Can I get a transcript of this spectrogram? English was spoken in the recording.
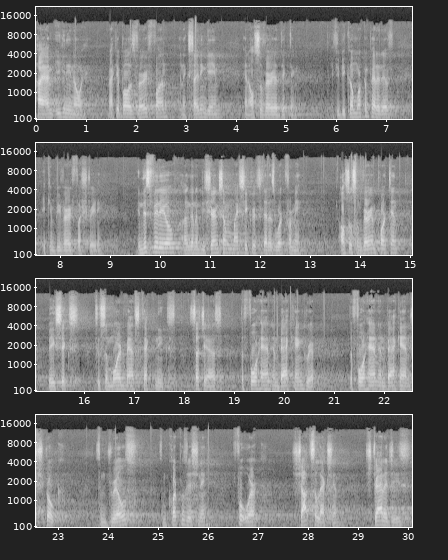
Hi, I'm Egan Inoue. Racquetball is very fun and exciting game and also very addicting. If you become more competitive, it can be very frustrating. In this video, I'm going to be sharing some of my secrets that has worked for me. Also some very important basics to some more advanced techniques, such as the forehand and backhand grip, the forehand and backhand stroke, some drills, some court positioning, footwork, shot selection, strategies,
